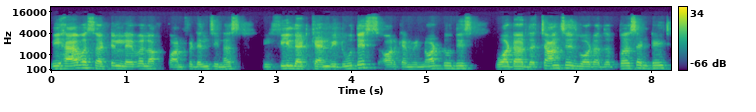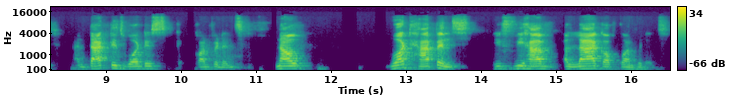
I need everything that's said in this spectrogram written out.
we have a certain level of confidence in us. We feel that can we do this or can we not do this? What are the chances? What are the percentage? And that is what is confidence. Now what happens if we have a lack of confidence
